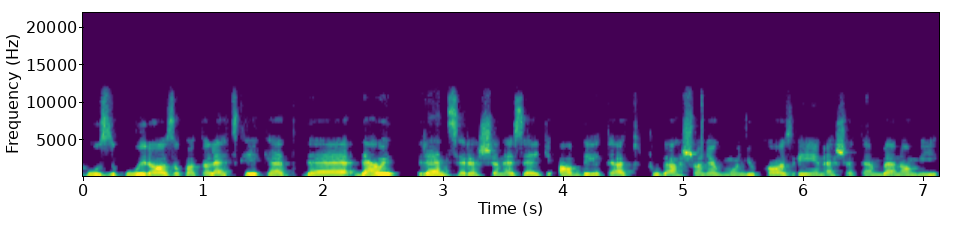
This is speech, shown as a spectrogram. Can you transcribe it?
húzzuk újra azokat a leckéket, de, de hogy rendszeresen ez egy updatelt tudásanyag mondjuk az én esetemben, ami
